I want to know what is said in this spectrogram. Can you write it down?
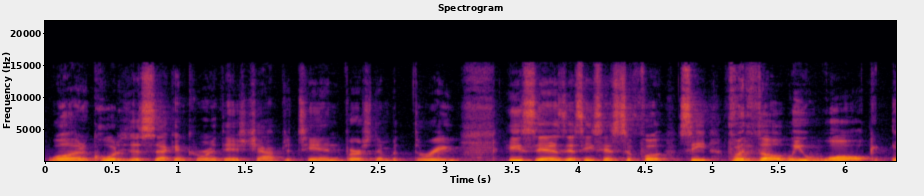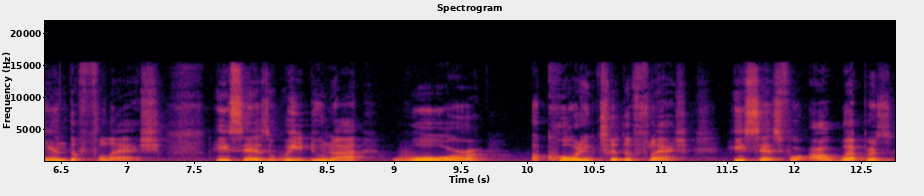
Well, according to Second Corinthians chapter 10, verse number 3, he says this. He says, so for, see, for though we walk in the flesh, he says, we do not war according to the flesh. He says, for our weapons,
